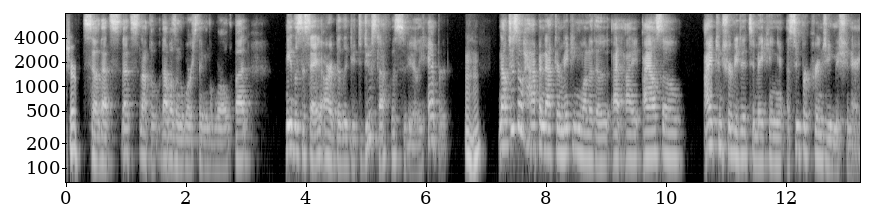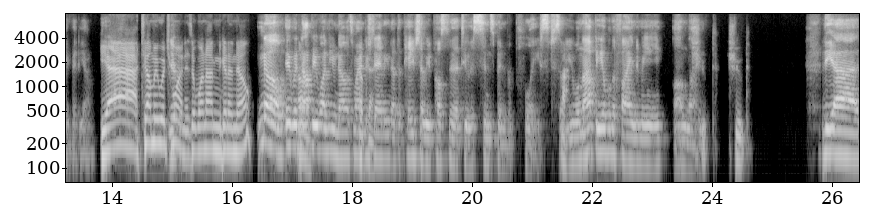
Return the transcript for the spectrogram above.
Sure. So that's that's not the that wasn't the worst thing in the world. But needless to say, our ability to do stuff was severely hampered. Mm-hmm. Now, it just so happened after making one of those, I, I I also I contributed to making a super cringy missionary video. Yeah. Tell me which Yeah. one. Is it one I'm going to know? No, it would Oh. not be one you know. It's my Okay. understanding that the page that we posted it to has since been replaced. So Ah. you will not be able to find me online. Shoot. Shoot. The uh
